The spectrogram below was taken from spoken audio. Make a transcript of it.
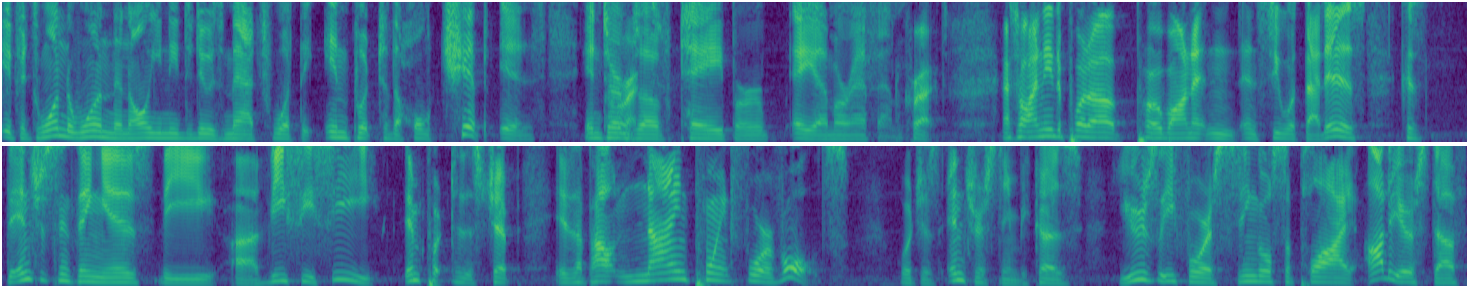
if it's one to one, then all you need to do is match what the input to the whole chip is in terms Correct. of tape or AM or FM. Correct. And so I need to put a probe on it and, and see what that is because the interesting thing is the uh, VCC input to this chip is about 9.4 volts, which is interesting because usually for a single supply audio stuff,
